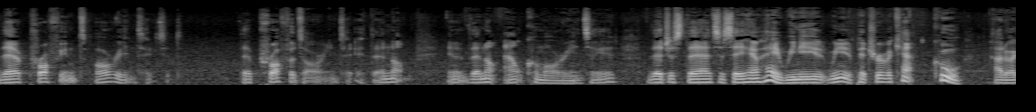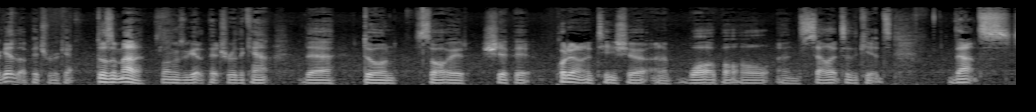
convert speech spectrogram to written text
they're profit orientated. They're profit orientated. They're not you know, they're not outcome orientated. They're just there to say, hey, hey, we need we need a picture of a cat. Cool. How do I get that picture of a cat? Doesn't matter. As long as we get the picture of the cat, they're done, sorted, ship it, put it on a t-shirt and a water bottle and sell it to the kids. That's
